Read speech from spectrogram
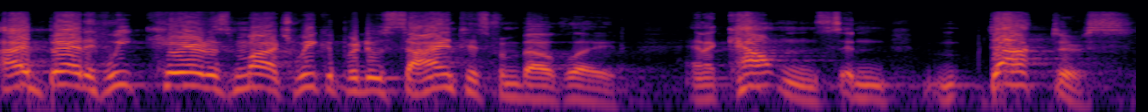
I bet if we cared as much, we could produce scientists from Belle Glade and accountants and doctors.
